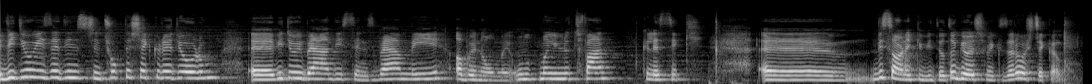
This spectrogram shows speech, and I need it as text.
Videoyu izlediğiniz için çok teşekkür ediyorum. Ee, videoyu beğendiyseniz beğenmeyi, abone olmayı unutmayın lütfen. Klasik. Ee, bir sonraki videoda görüşmek üzere. Hoşçakalın.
